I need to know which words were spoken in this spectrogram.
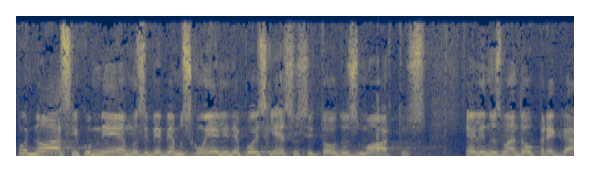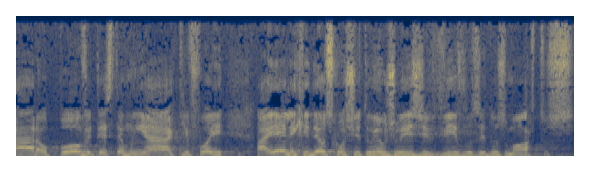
por nós que comemos e bebemos com ele depois que ressuscitou dos mortos. Ele nos mandou pregar ao povo e testemunhar que foi a Ele que Deus constituiu juiz de vivos e dos mortos.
